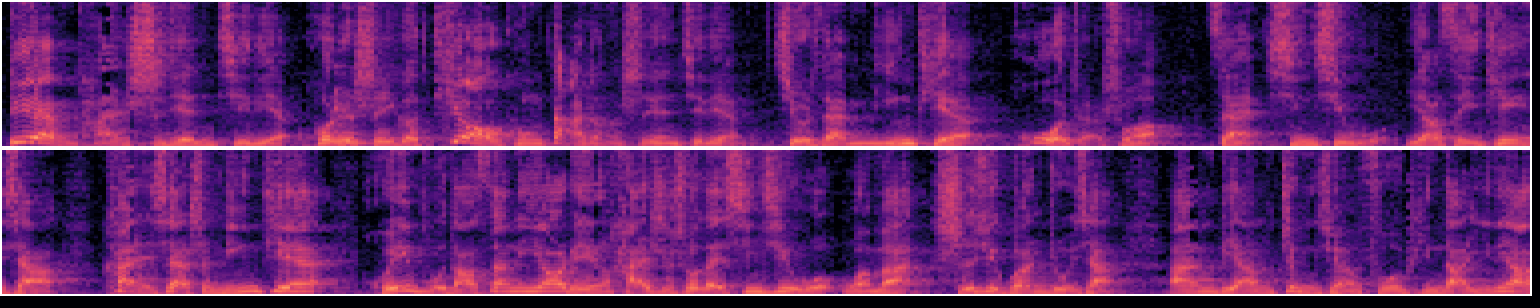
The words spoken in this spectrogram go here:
变盘时间节点或者是一个跳空大涨的时间节点，就是在明天或者说在星期五，要自己听一下，看一下是明天回补到三零幺零，还是说在星期五，我们持续关注一下 MBM 证券服务频道，一定要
